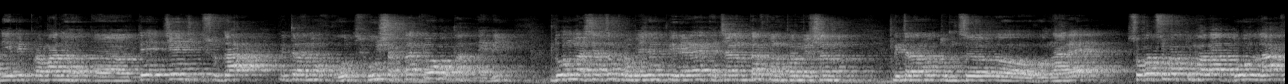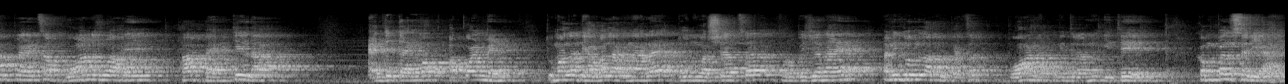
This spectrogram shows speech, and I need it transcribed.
नेहमीप्रमाणे ते चेंज सुद्धा मित्रांनो होत होऊ शकतात किंवा होतात नेहमी. दोन वर्षाचं प्रोव्हिजन पिरियड आहे त्याच्यानंतर कन्फर्मेशन मित्रांनो तुमचं होणार आहे. सोबत सोबत तुम्हाला दोन लाख रुपयाचा बॉन्ड जो आहे हा बँकेला at the time of appointment तुम्हाला द्यावा लागणार आहे दोन वर्षाचं प्रोविजन आहे आणि दोन लाख रुपयाचं बॉन्ड मित्रांनो इथे कंपल्सरी आहे.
